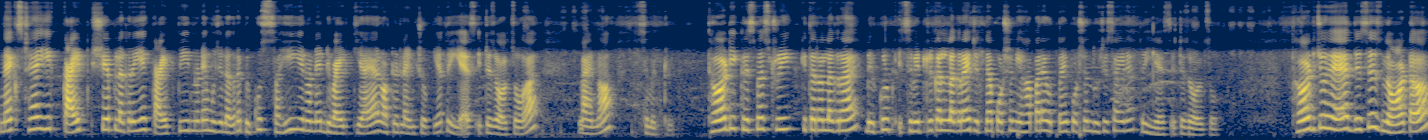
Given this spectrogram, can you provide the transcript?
next है, ये काइट शेप लग रही है। काइट भी इन्होंने, मुझे लग रहा है, बिल्कुल सही इन्होंने डिवाइड किया है डॉटेड लाइन शो किया तो yes it is also a line of symmetry. Third ये क्रिसमस ट्री की तरह लग रहा है। बिल्कुल सिमेट्रिकल लग रहा है। जितना पोर्शन यहाँ पर है, उतना ही पोर्शन दूसरी साइड है। तो yes it is also third जो है this is not a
